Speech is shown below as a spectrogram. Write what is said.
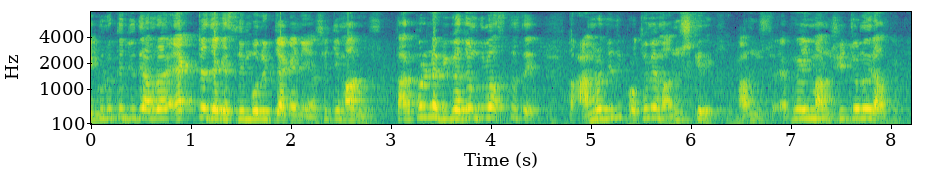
এগুলোকে যদি আমরা একটা জায়গায় সিম্বলিক জায়গায় নিয়ে আসি যে মানুষ তারপরে না বিভাজনগুলো আসতেছে। তো আমরা যদি প্রথমে মানুষকে দেখি মানুষ এবং এই মানুষের জন্যই রাজনীতি।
